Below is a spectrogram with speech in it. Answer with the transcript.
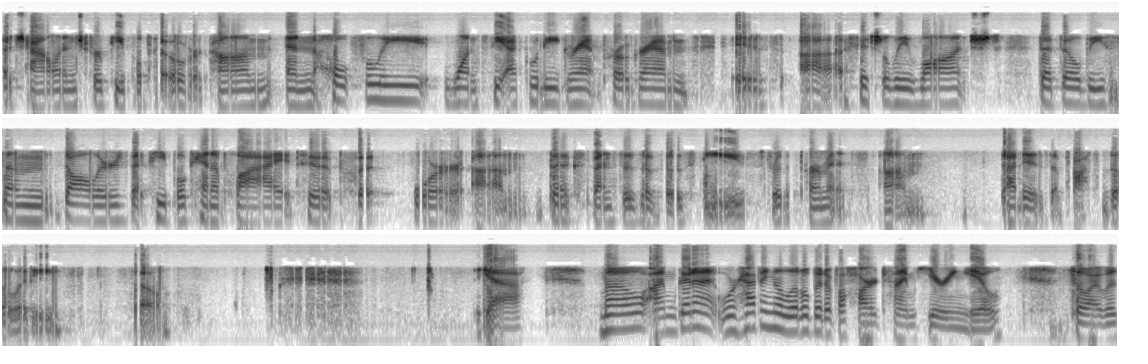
a challenge for people to overcome. And hopefully, once the equity grant program is uh, officially launched, that there'll be some dollars that people can apply to put for um, the expenses of those fees for the permits. Um, that is a possibility. So, yeah. Mo, I'm gonna. We're having a little bit of a hard time hearing you, so I was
